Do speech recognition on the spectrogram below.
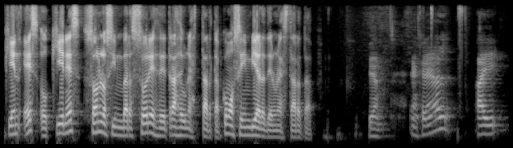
¿Quién es o quiénes son los inversores detrás de una startup? ¿Cómo se invierte en una startup? Bien, en general hay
